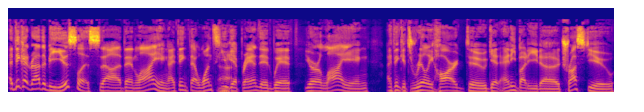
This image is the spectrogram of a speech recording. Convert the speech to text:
I think I'd rather be useless, uh, than lying. I think that once you uh. get branded with you're lying, I think it's really hard to get anybody to trust you.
